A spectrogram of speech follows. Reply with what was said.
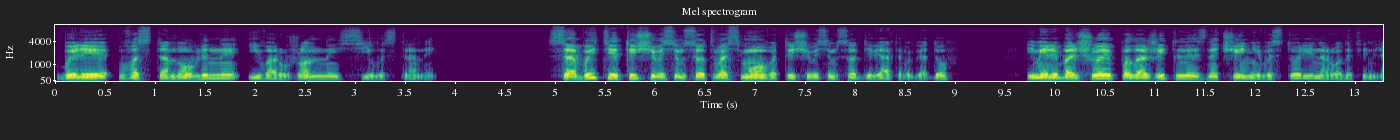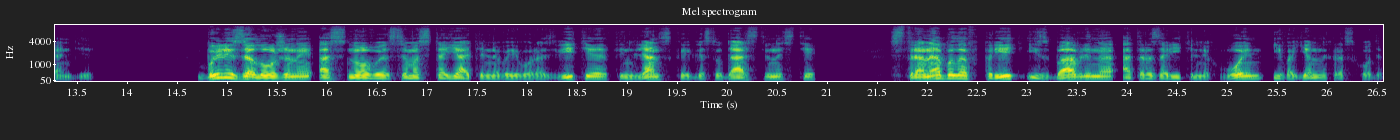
были восстановлены и вооруженные силы страны. События 1808-1809 годов имели большое положительное значение в истории народа Финляндии. Были заложены основы самостоятельного его развития, финляндской государственности, страна была впредь избавлена от разорительных войн и военных расходов.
